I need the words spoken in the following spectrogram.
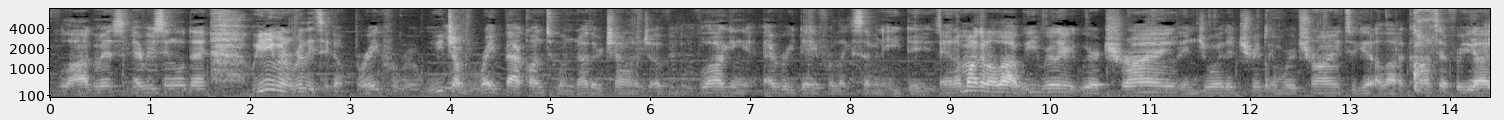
Vlogmas every Mm-hmm. single day. We didn't even really take a break for real. We jumped right back onto another challenge of Mm-hmm. vlogging every day for like seven, eight days. And I'm not gonna lie, we really we're trying to enjoy the trip and we're trying to get a lot of content for you guys.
